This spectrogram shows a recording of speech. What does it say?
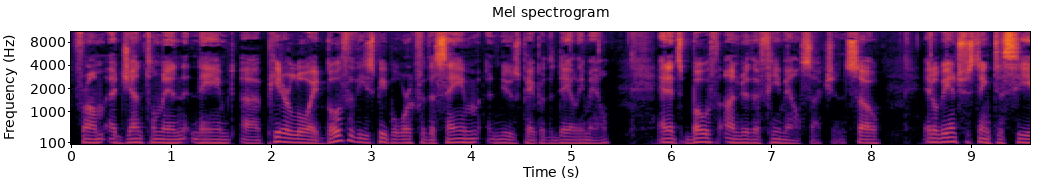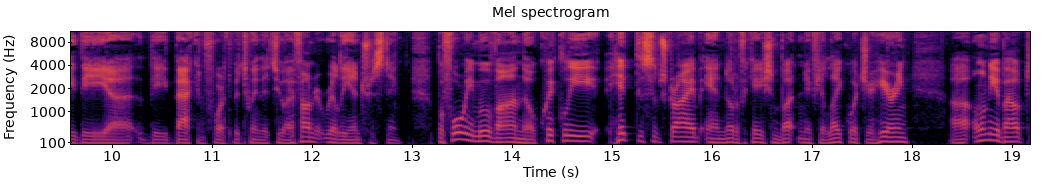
from a gentleman named uh, Peter Lloyd. Both of these people work for the same newspaper, the Daily Mail, and it's both under the female section. So it'll be interesting to see the uh, the back and forth between the two. I found it really interesting. Before we move on, though, quickly hit the subscribe and notification button if you like what you're hearing. Uh, only about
